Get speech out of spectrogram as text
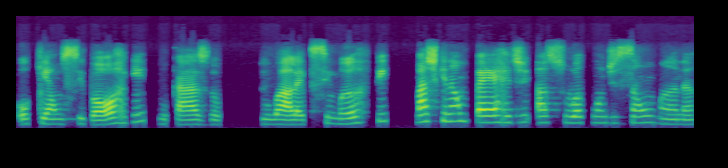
ou que é um ciborgue, no caso do Alex Murphy, mas que não perde a sua condição humana,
